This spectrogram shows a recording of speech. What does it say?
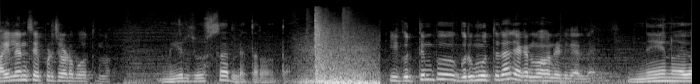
వైలెన్స్ ఎప్పుడు చూడబోతున్నాం? మీరు చూస్తారులే తర్వాత. ఈ గుర్తింపు గురుమూర్తిదా జగన్మోహన్ రెడ్డి గారిదా? నేను ఏదో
